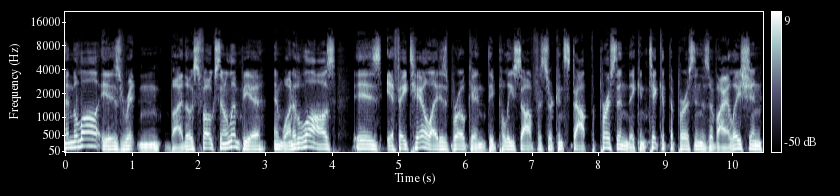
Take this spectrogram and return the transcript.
And the law is written by those folks in Olympia. And one of the laws is if a taillight is broken, the police officer can stop the person. They can ticket the person. There's a violation.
